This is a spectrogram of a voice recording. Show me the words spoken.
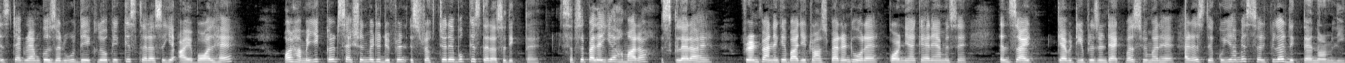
इस डायग्राम को ज़रूर देख लो कि किस तरह से ये आई बॉल है और हमें ये कट सेक्शन में जो डिफरेंट स्ट्रक्चर है, वो किस तरह से दिखता है। सबसे पहले ये हमारा स्क्लेरा है। फ्रंट पे आने के बाद ये ट्रांसपेरेंट हो रहा है कॉर्निया कह रहे हैं हम इसे। Inside cavity present aqueous humour है। आरस देखो, ये हमें सर्कुलर दिखता है नॉर्मली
